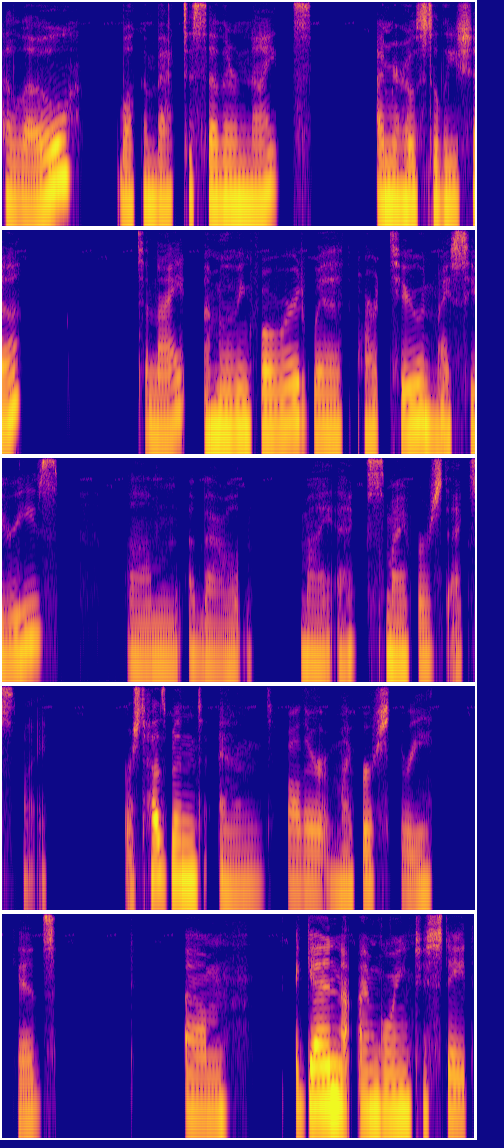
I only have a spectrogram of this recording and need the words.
Hello, welcome back to Southern Nights. I'm your host, Alicia. Tonight, I'm moving forward with part two in my series um, about my ex, my first ex, my first husband, and father of my first three kids. Um, again, I'm going to state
